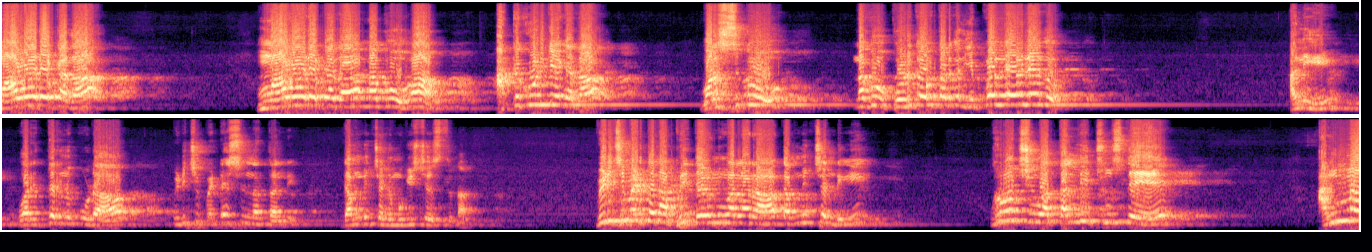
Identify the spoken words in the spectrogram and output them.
మావాడే కదా. మావాడే కదా నాకు అక్క కొడుకే కదా. వరుసకు నాకు కొడుకు అవుతాడు కదా ఇబ్బంది ఏమీ లేదు. అని వారిద్దరిని కూడా విడిచిపెట్టేసింది నా తల్లి. గమనించండి ముగిసేస్తున్నా. విడిచిపెడితే నా ప్రి దేవుని వల్లరా గమనించండి. రోజు ఆ తల్లి చూస్తే అన్నా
